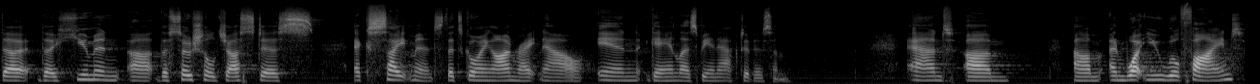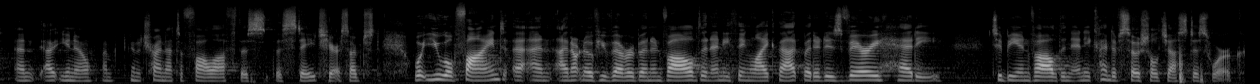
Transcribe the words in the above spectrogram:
the, the human, uh, the social justice excitement that's going on right now in gay and lesbian activism. And, um, um, and what you will find, and uh, you know, I'm going to try not to fall off this, this stage here, so I'm just, what you will find, and I don't know if you've ever been involved in anything like that, but it is very heady to be involved in any kind of social justice work.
